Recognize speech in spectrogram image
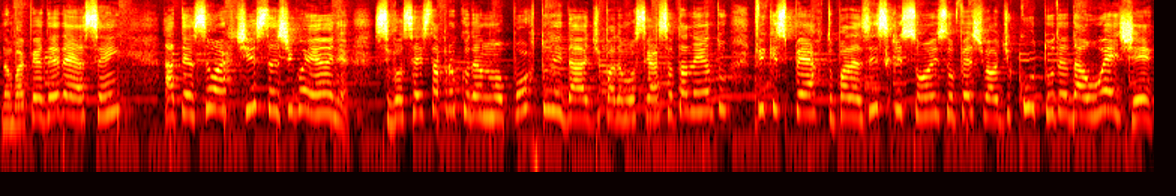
Não vai perder essa, hein? Atenção artistas de Goiânia! Se você está procurando uma oportunidade para mostrar seu talento, fique esperto para as inscrições no Festival de Cultura da UEG,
